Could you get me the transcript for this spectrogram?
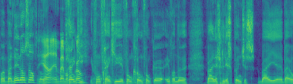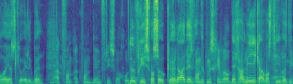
Voor, bij Nederland zelf toch? Ja, en bij Marokko? Ik vond Frenkie vond ik gewoon vond ik, eh, een van de weinige lichtpuntjes bij, eh, bij Oranje, als ik heel eerlijk ben. Nou, ik vond, ik vond Dumfries wel goed. Dumfries was ook... eh, nou, de- vond ik misschien wel... tegen Amerika was Ja, die. Was die Amerika.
